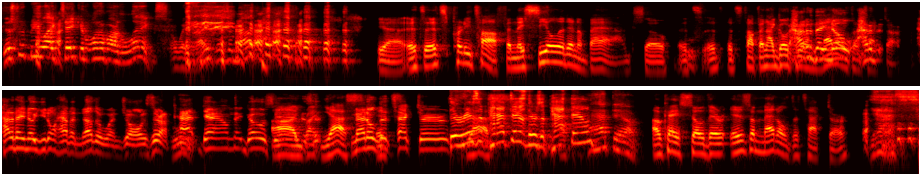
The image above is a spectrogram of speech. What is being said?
this would be like taking one of our legs away, right? Is it not? yeah, it's it's pretty tough, and they seal it in a bag, so it's it's, it's tough. And I go. How do they know? How do, how do they know you don't have another one, Joel? Is there a pat down that goes in? Uh, right. Yes. Metal detectors. There is yes. a pat down. There's a pat down. Pat down. Okay, so there is a metal detector. Yes.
